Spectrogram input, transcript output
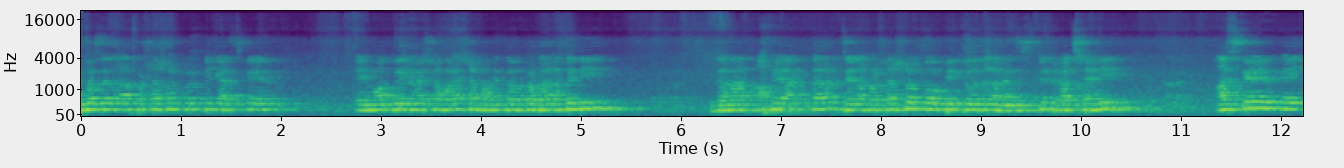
উপজেলা প্রশাসন কর্তৃক আজকের এই মত বিনিময় সভায় সম্মানিত প্রধান অতিথি, জনাব আফির আক্তার, জেলা প্রশাসক ও বিজ্ঞ জেলা ম্যাজিস্ট্রেট রাজশাহী। আজকের এই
